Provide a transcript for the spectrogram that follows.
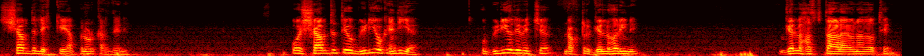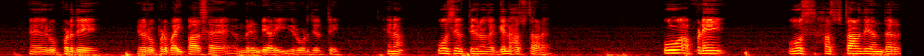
ਸ਼ਬਦ ਲਿਖ ਕੇ ਅਪਲੋਡ ਕਰਦੇ ਨੇ। ਉਹ ਸ਼ਬਦ ਤੇ ਉਹ ਵੀਡੀਓ ਕਹਿੰਦੀ ਹੈ, ਉਹ ਵੀਡੀਓ ਦੇ ਵਿੱਚ ਡਾਕਟਰ ਗਿੱਲ ਹੋਰੀ ਨੇ ਗਿੱਲ ਹਸਪਤਾਲ ਹੈ ਉਹਨਾਂ ਦਾ ਉੱਥੇ ਰੋਪੜ ਦੇ ਜਿਹੜਾ ਰੋਪੜ ਬਾਈਪਾਸ ਹੈ, ਮਰਿੰਡੇ ਵਾਲੀ ਰੋਡ ਦੇ ਉੱਤੇ, ਹੈ ਨਾ? ਉਸ ਦੇ ਉੱਤੇ ਉਹਨਾਂ ਦਾ ਗਿੱਲ ਹਸਪਤਾਲ ਹੈ। ਉਹ ਆਪਣੇ ਉਸ ਹਸਪਤਾਲ ਦੇ ਅੰਦਰ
